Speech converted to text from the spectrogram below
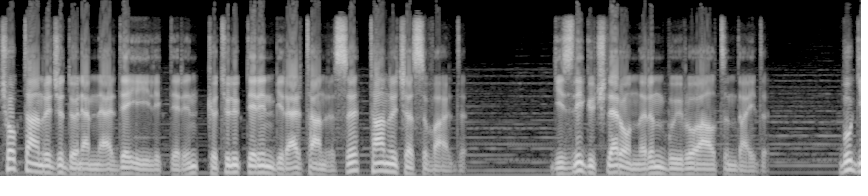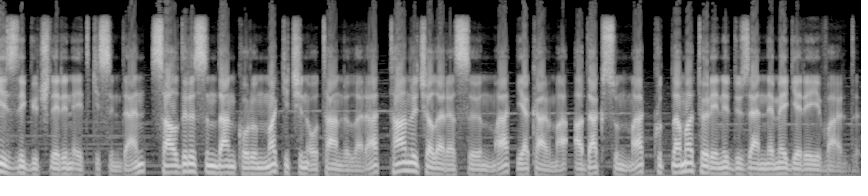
Çok tanrıcı dönemlerde iyiliklerin, kötülüklerin birer tanrısı, tanrıçası vardı. Gizli güçler onların buyruğu altındaydı. Bu gizli güçlerin etkisinden, saldırısından korunmak için o tanrılara, tanrıçalara sığınma, yakarma, adak sunma, kutlama töreni düzenleme gereği vardı.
